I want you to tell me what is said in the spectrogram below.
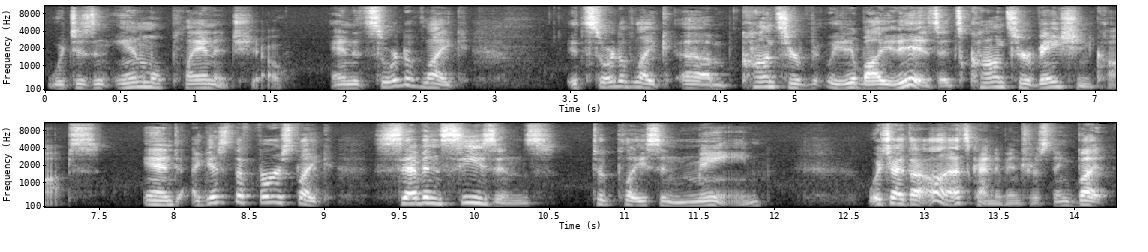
which is an Animal Planet show, and it's sort of like it's sort of like um. Well, it is. It's conservation cops, and I guess the first like seven seasons took place in Maine, which I thought, oh, that's kind of interesting. But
